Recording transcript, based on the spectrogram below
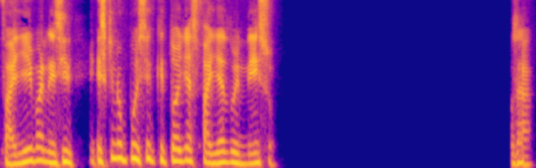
fallé y van a decir, es que no puede ser que tú hayas fallado en eso. O sea,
